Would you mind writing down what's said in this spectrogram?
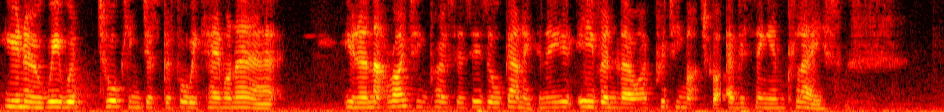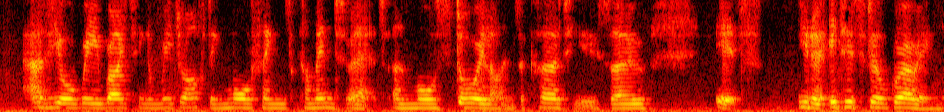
you know, we were talking just before we came on air. You know, and that writing process is organic, and even though I pretty much got everything in place, as you're rewriting and redrafting, more things come into it, and more storylines occur to you. So it's you know, it is still growing,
